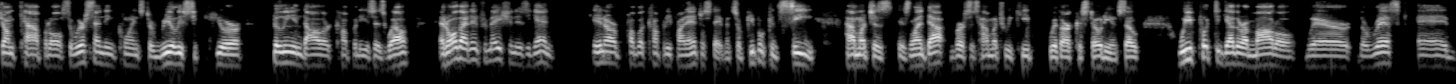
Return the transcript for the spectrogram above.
Jump Capital. So we're sending coins to really secure billion dollar companies as well. And all that information is again in our public company financial statement, so people can see how much is is lent out versus how much we keep with our custodians. So we've put together a model where the risk and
